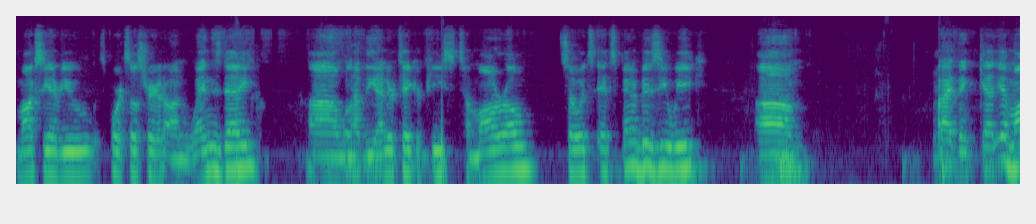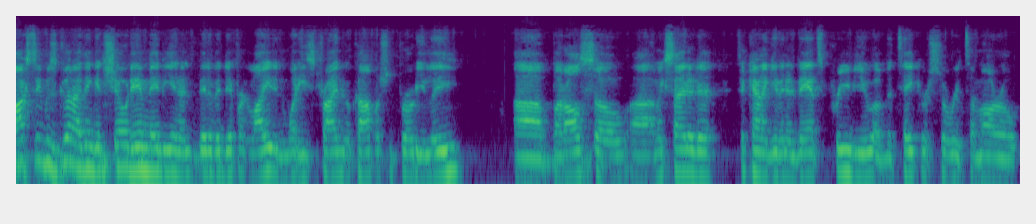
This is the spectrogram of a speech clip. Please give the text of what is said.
Moxley interview with Sports Illustrated on Wednesday. Uh, we'll have the Undertaker piece tomorrow. So it's it's been a busy week. Um, but I think yeah, Moxley was good. I think it showed him maybe in a bit of a different light and what he's trying to accomplish with Brodie Lee. Uh, but also, uh, I'm excited to to kind of give an advanced preview of the Taker story tomorrow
